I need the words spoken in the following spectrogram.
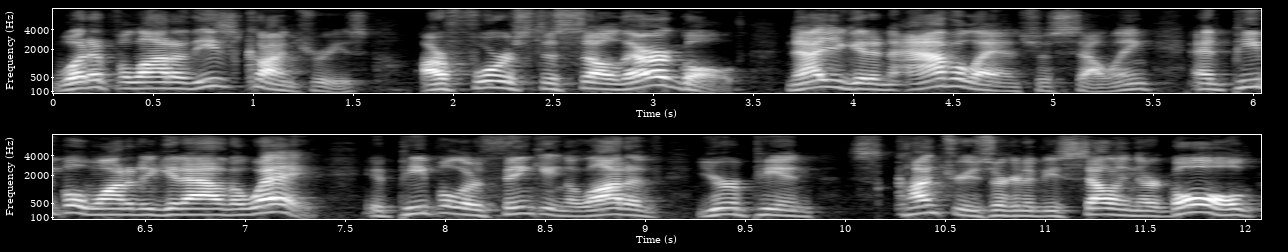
What if a lot of these countries are forced to sell their gold. Now you get an avalanche of selling, and people wanted to get out of the way. If people are thinking a lot of European countries are going to be selling their gold,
